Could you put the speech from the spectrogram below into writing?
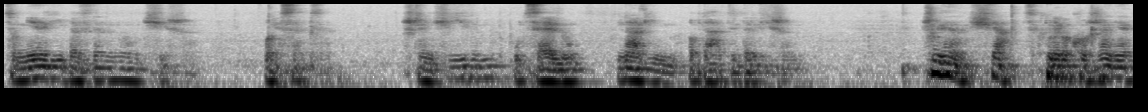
co mieli bezdenną ciszę. Moje serce, szczęśliwym u celu, nagim, obdartym derwiszem. Czuję świat, którego korzenie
